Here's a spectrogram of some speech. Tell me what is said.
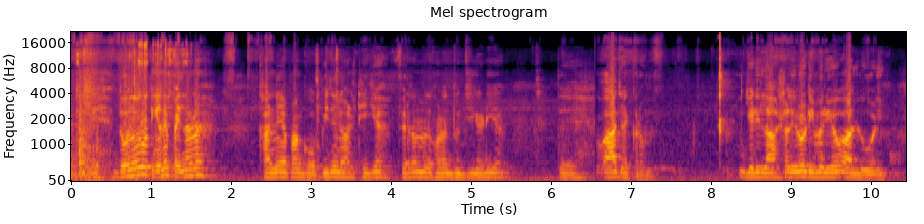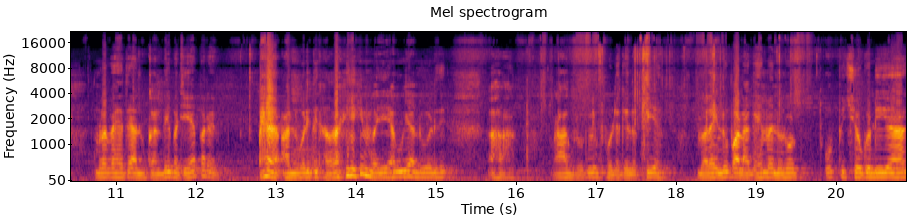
ਤੇ ਦੋ ਦੋ ਰੋਟੀਆਂ ਨੇ ਪਹਿਲਾਂ ਨਾ ਖਾਣੇ ਆਪਾਂ ਗੋਭੀ ਦੇ ਨਾਲ, ਠੀਕ ਆ। ਫਿਰ ਤੁਹਾਨੂੰ ਮੈਂ ਦਿਖਾਉਣਾ ਦੂਜੀ ਕਿਹੜੀ ਆ। ਤੇ ਆਹ ਚੈੱਕ ਕਰੋ। ਜਿਹੜੀ ਲਾਸਟ ਵਾਲੀ ਰੋਟੀ ਮੇਰੀ, ਉਹ ਆਲੂ ਵਾਲੀ। ਮਤਲਬ ਵੈਸੇ ਤੇ ਆਲੂ ਕੱਲ੍ਹ ਦੇ ਬਚੇ ਆ, ਪਰ ਆਲੂ ਵਾਲੀ ਤੇ ਖਾਵਾਂਗੇ ਮਜ਼ੇ ਆਊਗੀ ਆਲੂ ਵਾਲੀ ਦੇ। ਆਹ ਆਹ ਗਰੂਪ ਨਹੀਂ ਫੁੱਲ ਕੇ ਲੱਤੀ ਆ। ਮੈਂ ਤਾਂ ਇਹਨੂੰ ਪਾ ਲੱਗਾ ਸੀ ਮੈਨੂੰ ਰੋ ਉਹ ਪਿੱਛੇ ਗੱਡੀ ਆ,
